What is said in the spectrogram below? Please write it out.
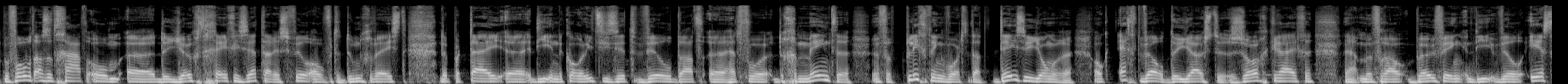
Bijvoorbeeld als het gaat om uh, de jeugd GGZ, daar is veel over te doen geweest. De partij uh, die in de coalitie zit wil dat uh, het voor de gemeente een verplichting wordt dat deze jongeren ook echt wel de juiste zorg krijgen. Nou, mevrouw Beuving die wil eerst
